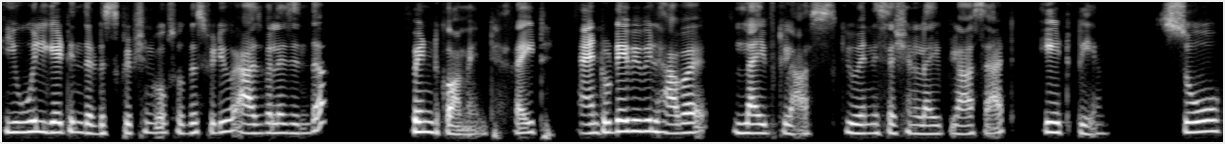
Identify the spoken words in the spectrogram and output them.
you will get in the description box of this video as well as in the pinned comment right? And today we will have a live class q&a session live class at 8 p.m so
